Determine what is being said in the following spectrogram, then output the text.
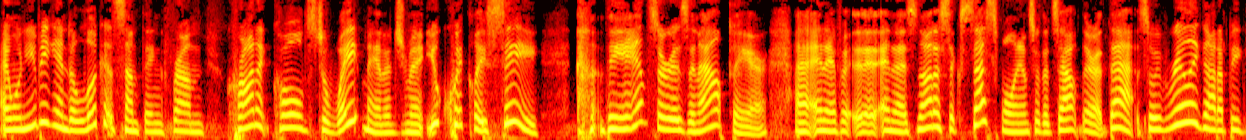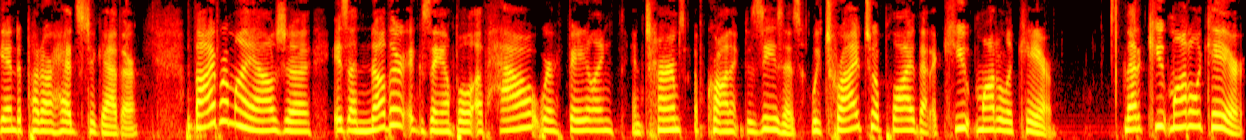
And when you begin to look at something from chronic colds to weight management, you quickly see the answer isn't out there, uh, and if and it's not a successful answer that's out there at that. So we've really got to begin to put our heads together. Fibromyalgia is another example of how we're failing in terms of chronic diseases. We tried to apply that acute model of care that acute model of care.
